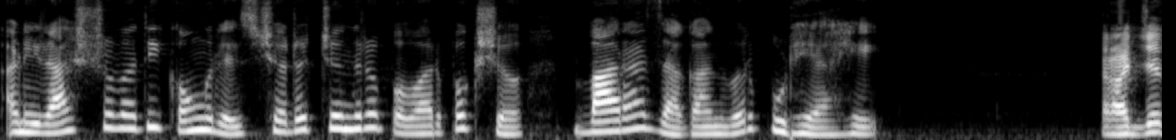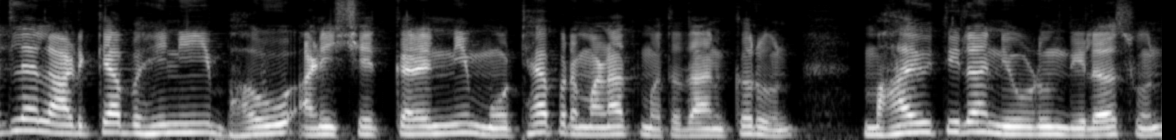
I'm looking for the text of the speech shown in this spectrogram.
आणि राष्ट्रवादी काँग्रेस शरदचंद्र पवार पक्ष बारा जागांवर पुढे आहे. राज्यातल्या लाडक्या बहिणी भाऊ आणि शेतकऱ्यांनी मोठ्या प्रमाणात मतदान करून महायुतीला निवडून दिलं असून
